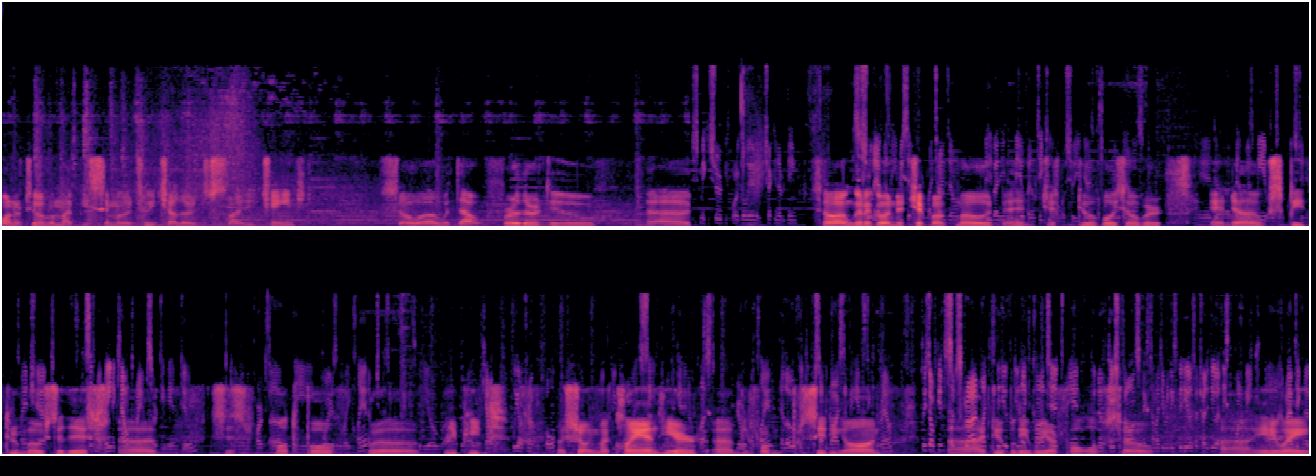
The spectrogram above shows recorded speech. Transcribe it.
one or two of them might be similar to each other, just slightly changed. So uh, without further ado, uh, so I'm gonna go into chipmunk mode and just do a voiceover and uh, speed through most of this. Uh, this is multiple uh, repeats. I was showing my clan here uh, before proceeding on. I do believe we are full, so anyway,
